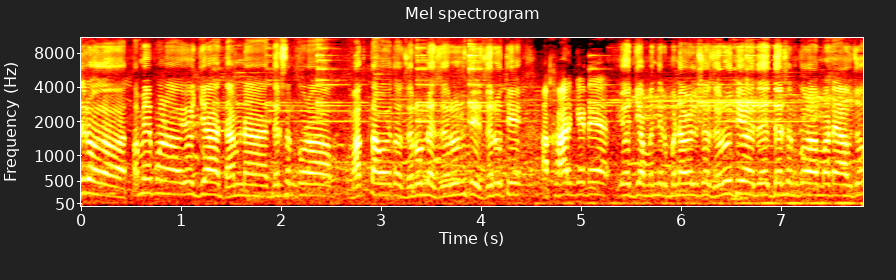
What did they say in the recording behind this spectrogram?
મિત્રો, તમે પણ અયોધ્યા ધામના દર્શન કરવા માગતા હોય તો જરૂર ને જરૂરથી જરૂરથી આ ખાર ગેટે અયોધ્યા મંદિર બનાવેલું છે. જરૂરથી દર્શન કરવા માટે આવજો.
